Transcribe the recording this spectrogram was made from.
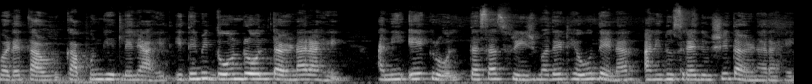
वड्या ताळू कापून घेतलेल्या आहेत. इथे मी दोन रोल तळणार आहे आणि एक रोल तसाच फ्रीजमध्ये ठेवून देणार आणि दुसऱ्या दिवशी तळणार आहे.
